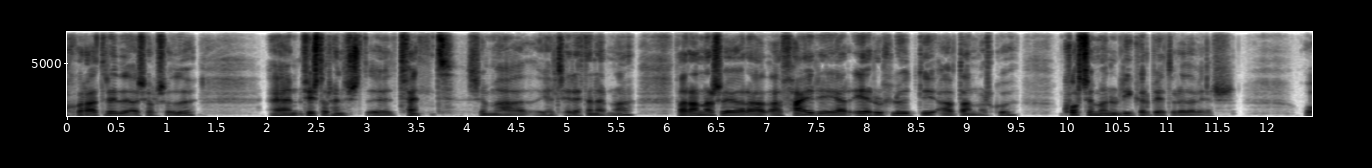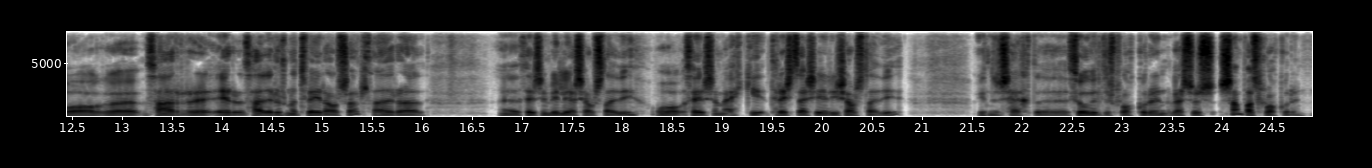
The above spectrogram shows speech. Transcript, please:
nokkur atriði að sjálfsögðu en fyrst og fremst uh, tvent sem að, ég held sér rétt að nefna. Það er annars vegar að, að færiðar eru hluti af Danmarku hvort sem mannum líkar betur eða verð og uh, er, það eru svona tveir ásar, það eru að uh, þeir sem vilja sjálfstæði og þeir sem ekki treysta sér í sjálfstæði. Sagt, uh, þjóðvildisflokkurinn versus sambandsflokkurinn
